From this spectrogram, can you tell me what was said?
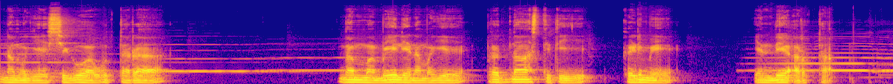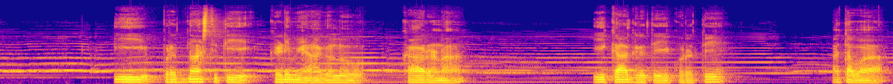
ನಮಗೆ ಸಿಗುವ ಉತ್ತರ ನಮ್ಮ ಮೇಲೆ ನಮಗೆ ಪ್ರಜ್ಞಾಸ್ಥಿತಿ ಕಡಿಮೆ ಎಂದೇ ಅರ್ಥ. ಈ ಪ್ರಜ್ಞಾಸ್ಥಿತಿ ಕಡಿಮೆ ಆಗಲು ಕಾರಣ ಏಕಾಗ್ರತೆ ಕೊರತೆ ಅಥವಾ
